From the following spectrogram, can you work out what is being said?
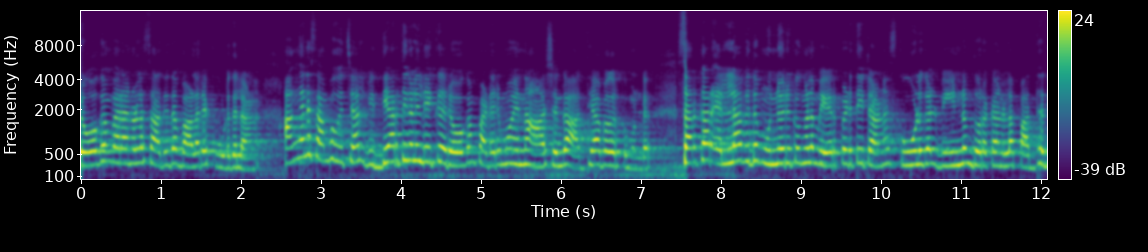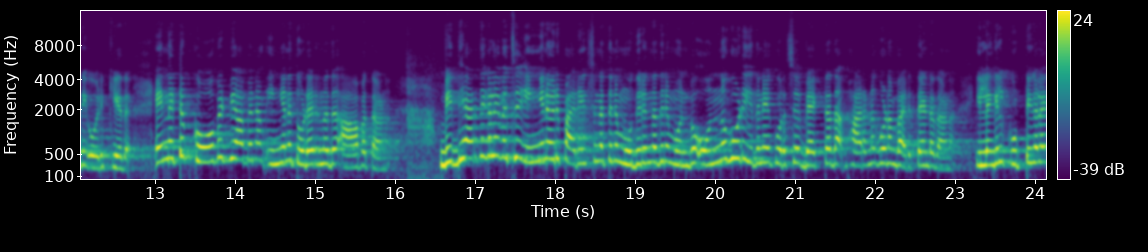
രോഗം വരാനുള്ള സാധ്യത വളരെ കൂടുതലാണ്. അങ്ങനെ സംഭവിച്ചാൽ വിദ്യാർത്ഥികളിലേക്ക് രോഗം പടരുമോ എന്ന ആശങ്ക അധ്യാപകർക്കുമുണ്ട്. സർക്കാർ എല്ലാവിധ മുന്നൊരുക്കങ്ങളും ഏർപ്പെടുത്തിയിട്ടാണ് സ്കൂളുകൾ വീണ്ടും തുറക്കാനുള്ള പദ്ധതി ഒരുക്കിയത്. എന്നിട്ടും കോവിഡ് വ്യാപനം ഇങ്ങനെ തുടരുന്നത് ആപത്താണ്. വിദ്യാർത്ഥികളെ വെച്ച് ഇങ്ങനെ ഒരു പരീക്ഷണത്തിന് മുതിരുന്നതിന് മുൻപ് ഒന്നുകൂടി ഇതിനെക്കുറിച്ച് വ്യക്തത ഭരണകൂടം വരുത്തേണ്ടതാണ്. ഇല്ലെങ്കിൽ കുട്ടികളെ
